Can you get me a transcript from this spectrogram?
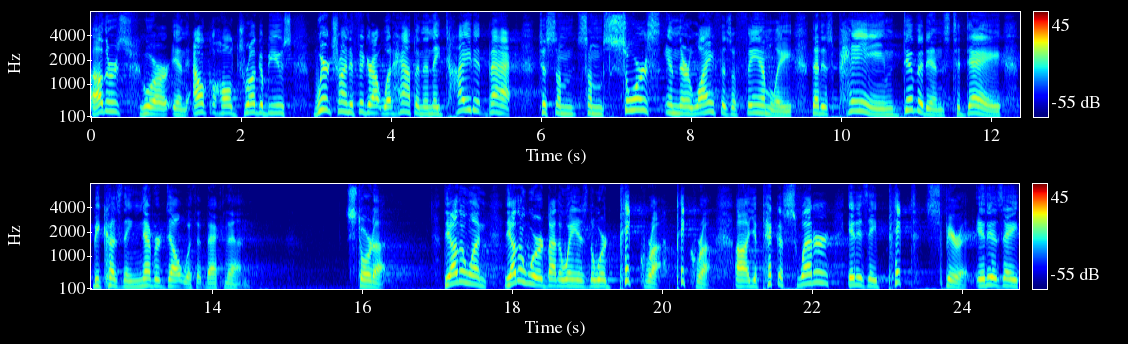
others who are in alcohol, drug abuse. We're trying to figure out what happened. And they tied it back to some, some source in their life as a family that is paying dividends today because they never dealt with it back then. Stored up. The other one, the other word, by the way, is the word pikra. Pikra. Uh, you pick a sweater, it is a picked spirit. It is a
